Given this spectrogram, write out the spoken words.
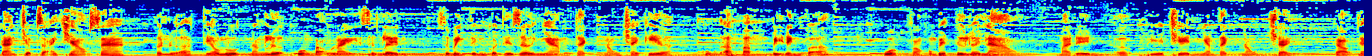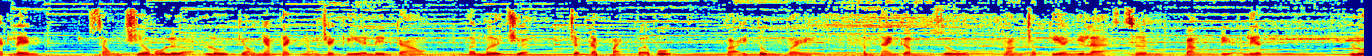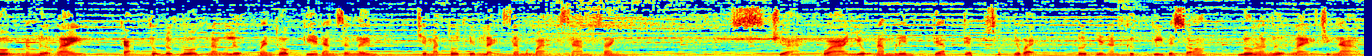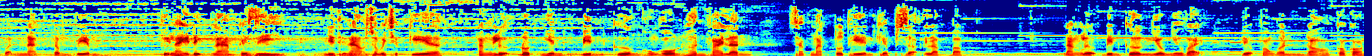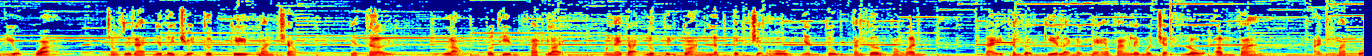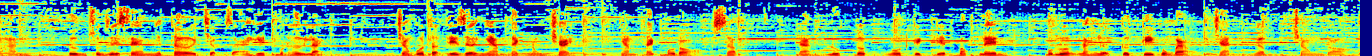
đang chậm rãi trào ra, hơn nữa theo luồng năng lượng cuồng bạo này dâng lên, sự bình tĩnh của thế giới nhàm thạch nóng cháy kia cũng ầm ầm bị đánh vỡ. Cuồng phong không biết từ nơi nào mà đến ở phía trên nham thạch nóng chảy, gào thét lên, sóng chiều màu lửa lôi kéo nham thạch nóng cháy kia lên cao hơn 10 trượng, trận đập mạnh vỡ vụn, vãi tung tóe, âm thanh gầm rú thoáng chốc kia như là sơn băng địa liệt. Luồng năng lượng này cảm thụ được luồng năng lượng quen thuộc kia đang dâng lên, trên mặt Tô Thiên lẩy ra một mảng xám xanh. Trải qua nhiều năm liên tiếp tiếp xúc như vậy, đột nhiên hắn cực kỳ biết rõ luồng năng lượng này chính là vẫn là tâm viêm. Thứ này định làm cái gì? Như thế nào so với trước kia? Năng lượng đột nhiên biến cường hùng hồn hơn vài lần, sắc mặt Tô Thiên khiếp sợ lẩm bẩm. Năng lượng biến cường nhiều như vậy, liệu phong ấn đó có còn hiệu quả? Trong giây lát nhớ tới chuyện cực kỳ quan trọng, nhất thời lòng Tô Thiên phát lạnh, mà ngay tại lúc tính toán lập tức triệu hồi nhân thủ tăng cường phong ấn. Đáy thâm động kia lại mạnh mẽ vang lên một trận lỗ ầm vang. Ánh mắt của hắn hướng xuống dưới xem nhất thời chậm rãi hít một hơi lạnh. Trong vô tận thế giới nham thạch nóng chảy, nham thạch màu đỏ sậm đang lúc đột ngột kịch liệt bốc lên, một luồng năng lượng cực kỳ cuồng bạo tràn ngập trong đó.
